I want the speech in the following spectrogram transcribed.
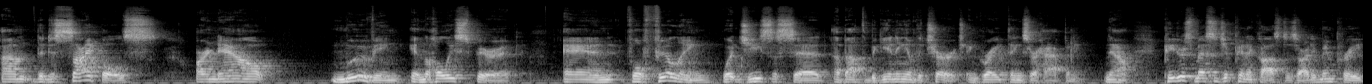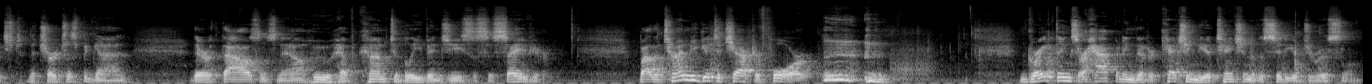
Um, the disciples are now moving in the Holy Spirit and fulfilling what Jesus said about the beginning of the church, and great things are happening. Now, Peter's message at Pentecost has already been preached, the church has begun. There are thousands now who have come to believe in Jesus as Savior. By the time you get to chapter 4, great things are happening that are catching the attention of the city of Jerusalem.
